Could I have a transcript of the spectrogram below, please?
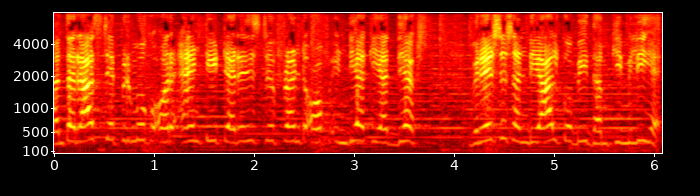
अंतर्राष्ट्रीय प्रमुख और anti terrorist front of India के अध्यक्ष वीरेश संडियाल को भी धमकी मिली है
